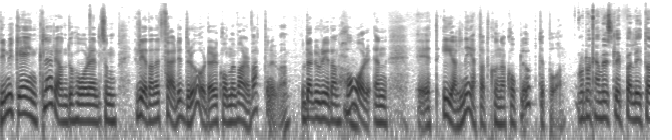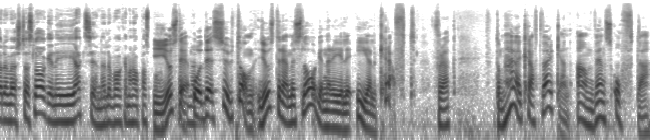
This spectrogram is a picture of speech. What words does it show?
Det är mycket enklare om du har en, liksom, redan ett färdigt rör där det kommer varmvatten nu. Och där du redan har en, ett elnät att kunna koppla upp det på. Och då kan vi slippa lite av de värsta slagen i aktien. eller vad kan man hoppas på? Just det. Och dessutom, just det där med slagen när det gäller elkraft. För att de här kraftverken används ofta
